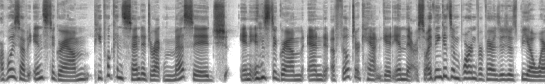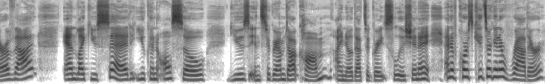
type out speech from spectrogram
our boys have Instagram. People can send a direct message in Instagram and a filter can't get in there. So I think it's important for parents to just be aware of that. And like you said, you can also use Instagram.com. I know that's a great solution. And of course, kids are going to rather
